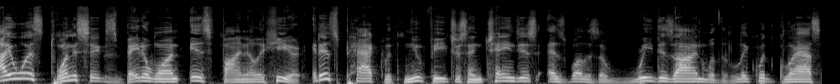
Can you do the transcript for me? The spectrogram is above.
iOS 26 Beta 1 is finally here. It is packed with new features and changes as well as a redesign with the liquid glass.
